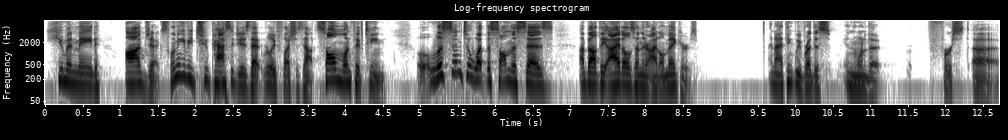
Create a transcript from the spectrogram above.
human made objects. Let me give you two passages that really flesh this out. Psalm 115. Listen to what the psalmist says about the idols and their idol makers. And I think we've read this in one of the first, uh,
